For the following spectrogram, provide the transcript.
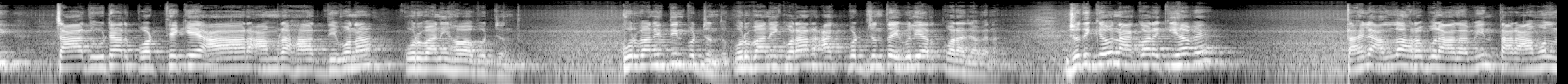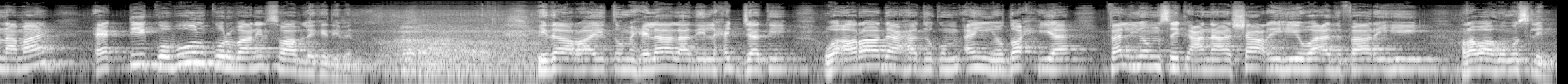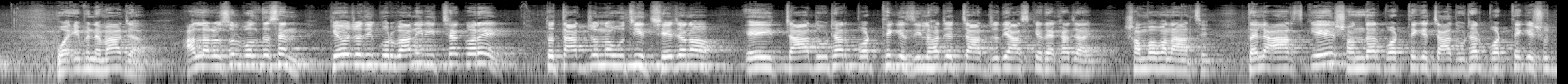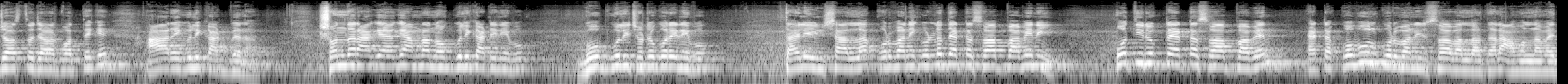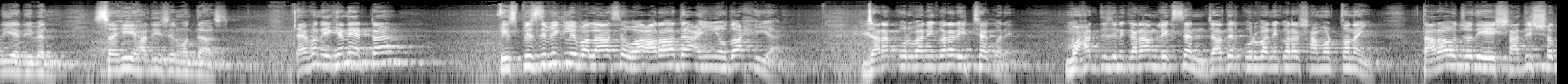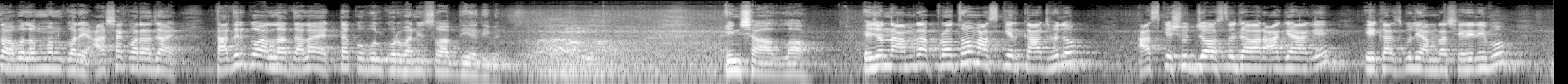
চাঁদ উঠার পর থেকে আর আমরা হাত দিব না, কোরবানি হওয়া পর্যন্ত। কোরবানির দিন পর্যন্ত কোরবানি করার আগ পর্যন্ত এগুলি আর করা যাবে না যদি কেউ না করে কি হবে তাহলে আল্লাহ রবুল আলমিন তার আমল নামায় একটি কবুল কোরবানির সওয়াব লিখে দিবেন إذا رأيتم هلال ذي الحجة وأراد أحدكم أن يضحي فليمسك عن شعره وأذفاره رواه مسلم وابن ماجه আল্লাহ রসুল বলতেছেন, কেউ যদি কোরবানির ইচ্ছা করে, তো তার জন্য উচিত সে যেন এই চাঁদ উঠার পর থেকে জিলহজের চাঁদ যদি আজকে দেখা যায়, সম্ভাবনা আছে। তাহলে আজকে সন্ধ্যার পর থেকে, চাঁদ উঠার পর থেকে সূর্য অস্ত যাওয়ার পর থেকে আর এগুলি কাটবে না। সন্ধ্যার আগে আগে আমরা নখগুলি কাটে নেব গোপগুলি ছোট করে নেব। তাইলে ইনশাআল্লাহ কোরবানি করলে তো একটা সওয়াব পাবেনই। অতিরিক্ত একটা সওয়াব পাবেন, একটা কবুল কোরবানির সওয়াব আল্লাহ তালা আমল নামায় দিয়ে দিবেন। সহি হাদিসের মধ্যে আছে। এখন এখানে একটা স্পেসিফিকলি বলা আছে ও আরাদা আইয়দাহিয়া যারা কোরবানি করার ইচ্ছা করে। মহাদ্দিন কারাম লিখছেন, যাদের কোরবানি করার সামর্থ্য নাই, তারাও যদি এই সাদৃশ্যতা অবলম্বন করে, আশা করা যায়, তাদেরকেও আল্লাহ তালা একটা কবুল কোরবানির সওয়াব দিয়ে দিবেন। ইনশাআল্লাহ। এই জন্য আমরা প্রথম আজকের কাজ হলো, আজকে সূর্য অস্ত যাওয়ার আগে আগে এই কাজগুলি আমরা সেরে নেব।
